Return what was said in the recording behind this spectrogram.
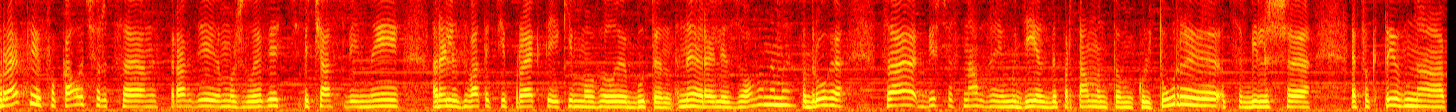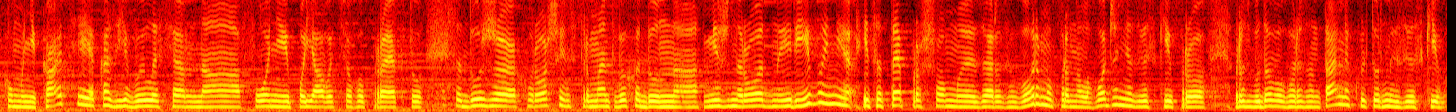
Проект «For Culture» – це насправді можливість під час війни реалізувати ті проекти, які могли бути не реалізованими. По-друге, це більш чесна взаємодія з департаментом культури. Це більше ефективна комунікація, яка з'явилася на фоні появи цього проекту. Це дуже хороший інструмент виходу на міжнародний рівень, і це те, про що ми зараз говоримо: про налагодження зв'язків, про розбудову горизонтальних культурних зв'язків.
